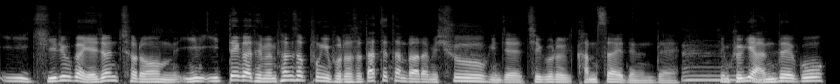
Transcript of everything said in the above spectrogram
이 기류가 예전처럼 이 이때가 되면 편서풍이 불어서 따뜻한 바람이 슉 이제 지구를 감싸야 되는데 음. 지금 그게 안 되고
